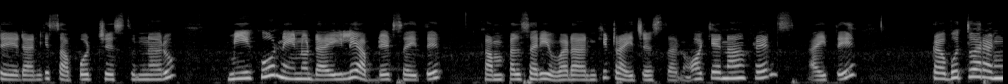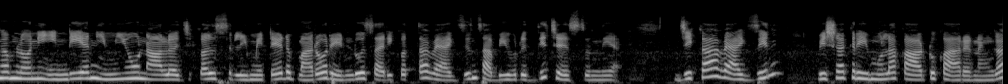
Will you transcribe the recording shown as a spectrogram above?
చేయడానికి సపోర్ట్ చేస్తున్నారు. మీకు నేను డైలీ అప్డేట్స్ అయితే కంపల్సరీ ఇవ్వడానికి ట్రై చేస్తాను. ఓకేనా ఫ్రెండ్స్ అయితే ప్రభుత్వ రంగంలోని ఇండియన్ ఇమ్యూనాలజికల్స్ లిమిటెడ్ మరో రెండు సరికొత్త వ్యాక్సిన్స్ అభివృద్ధి చేస్తుంది. జికా వ్యాక్సిన్ విషక్రీముల కాటు కారణంగా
